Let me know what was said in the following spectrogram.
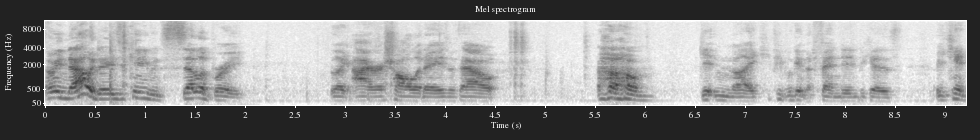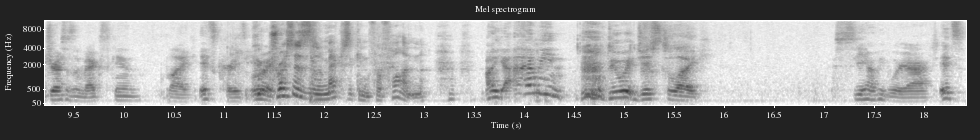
I mean, nowadays you can't even celebrate like Irish holidays without um getting like people getting offended because you can't dress as a Mexican. Like it's crazy. Who Anyway, dresses as a Mexican for fun? I I mean people do it just to like see how people react. It's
